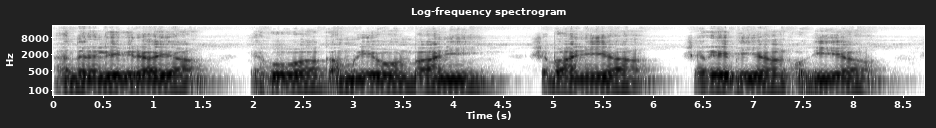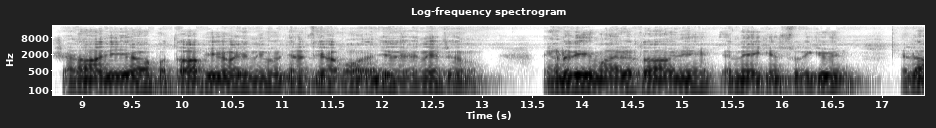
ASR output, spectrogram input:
അനന്തരം ലേബിയരായ യഹൂവ കമ്രിയോൺ ബാനി ഷബാനിയ ഷെറേബിയ ഹൊദിയ ഷണാദിയ പത്താഫിയ എന്നിവർ ജനത്തെ ആഹ്വാനം ചെയ്ത് എഴുന്നേറ്റ് നിന്നു നിങ്ങളുടെ ദൈവമായ കർത്താവിനെ എന്നേക്കും സ്തുതിക്കുവിൻ. എല്ലാ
